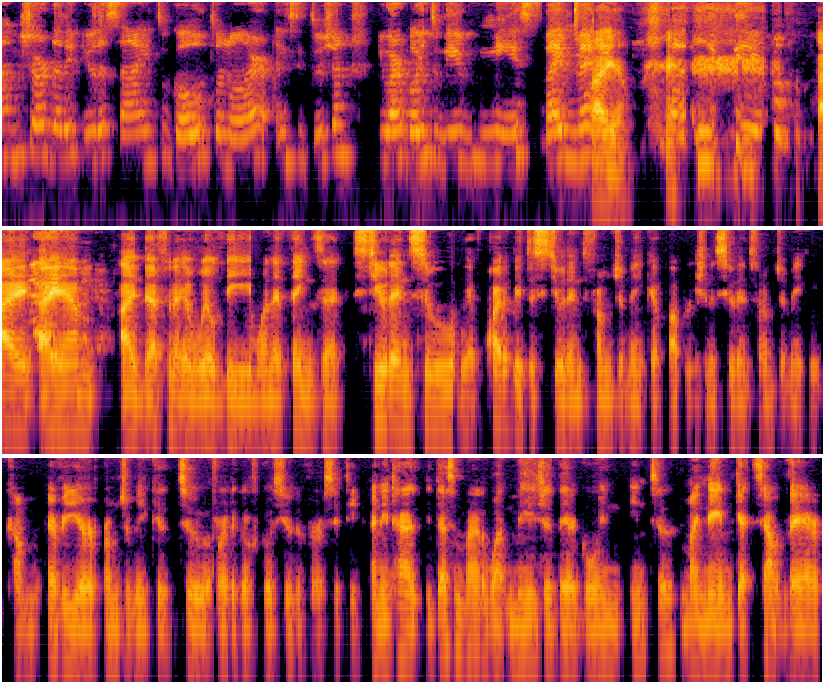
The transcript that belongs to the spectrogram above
I'm sure that if you decide to go to another institution, you are going to be missed by many. I am. I I am. I definitely will be. One of the things that students who we have quite a bit of students from Jamaica, population of students from Jamaica who come every year from Jamaica to Florida Gulf Coast University, and it has it doesn't matter what major they're going into. My name gets out there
